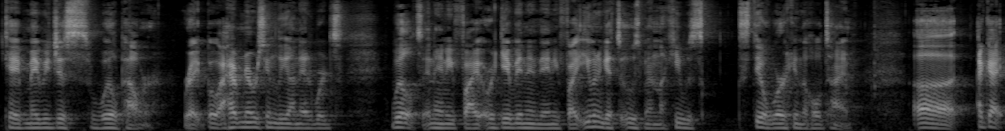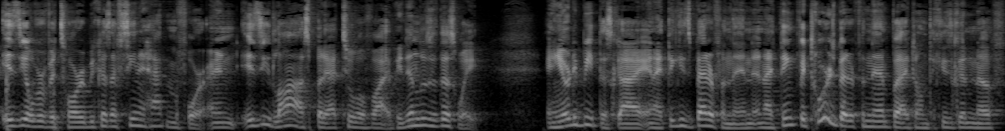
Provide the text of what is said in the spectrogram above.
Okay, maybe just willpower, right? But I have never seen Leon Edwards wilt in any fight or give in in any fight, even against Usman. Like he was still working the whole time. Uh, I got Izzy over Vettori because I've seen it happen before. And Izzy lost, but at 205. He didn't lose at this weight. And he already beat this guy, and I think he's better from then. And I think Vettori's better from then, but I don't think he's good enough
